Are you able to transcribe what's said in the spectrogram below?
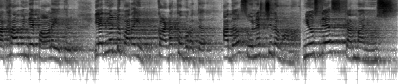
സഖാവിന്റെ പാളയത്തിൽ. എന്നിട്ട് പറയും കടക്ക് അത് സുനിശ്ചിതമാണ്. News desk Karma news.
